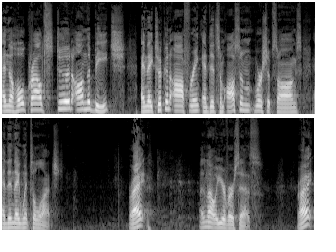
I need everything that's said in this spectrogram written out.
and the whole crowd stood on the beach, and they took an offering and did some awesome worship songs, and then they went to lunch. Right? That's not what your verse says. Right?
